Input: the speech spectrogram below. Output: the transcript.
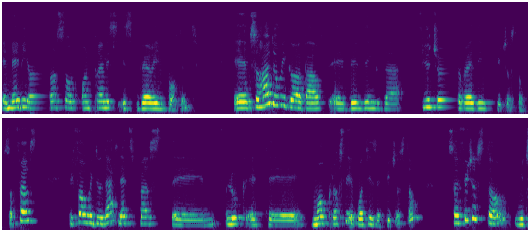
and maybe also on premise is very important. Um, so how do we go about uh, building the future ready feature store? So first, before we do that, let's first um, look at uh, more closely at what is a feature store. So a feature store, which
